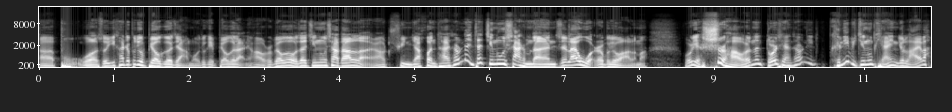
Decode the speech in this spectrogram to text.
啊补过，所以一看这不就彪哥家吗？我就给彪哥打电话，我说彪哥我在京东下单了，然后去你家换胎。他说那你在京东下什么单？你直接来我这儿不就完了吗？我说也是哈，我说那多少钱？他说你肯定比京东便宜，你就来吧。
